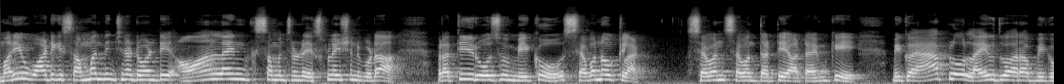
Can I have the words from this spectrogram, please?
మరియు వాటికి సంబంధించినటువంటి ఆన్లైన్కి సంబంధించిన ఎక్స్ప్లెనేషన్ కూడా ప్రతిరోజు మీకు seven o'clock seven seven thirty ఆ టైంకి మీకు యాప్లో లైవ్ ద్వారా మీకు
